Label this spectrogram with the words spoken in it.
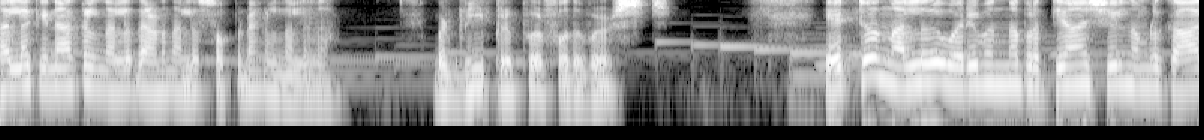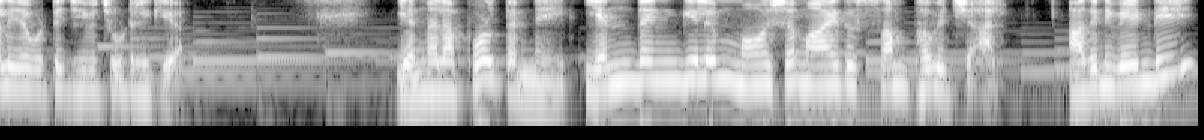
നല്ല കിനാക്കൾ നല്ലതാണ് നല്ല സ്വപ്നങ്ങൾ നല്ലതാണ് but be prepare for the worst ഏറ്റവും നല്ലത് വരുമെന്ന പ്രത്യാശയിൽ നമ്മൾ കാൽ ചവിട്ടി ജീവിച്ചുകൊണ്ടിരിക്കുക. എന്നാൽ അപ്പോൾ തന്നെ എന്തെങ്കിലും മോശമായത് സംഭവിച്ചാൽ അതിനു വേണ്ടി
